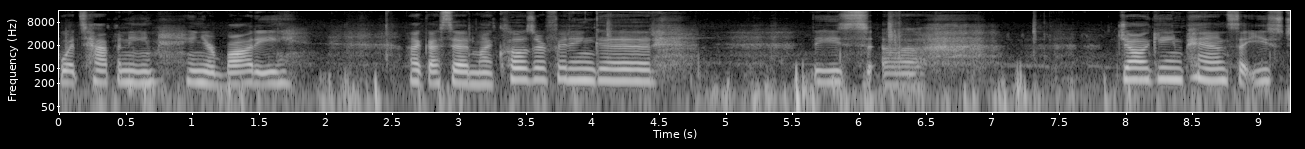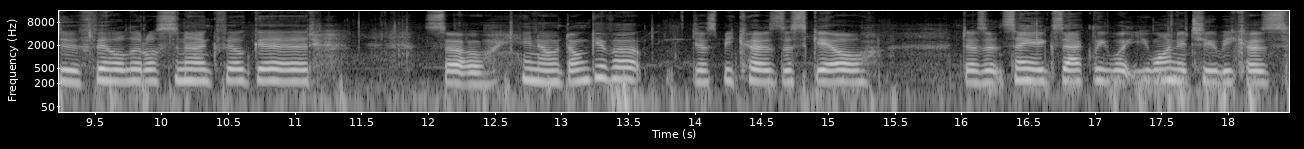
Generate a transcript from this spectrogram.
what's happening in your body. Like I said, my clothes are fitting good. These uh, jogging pants that used to feel a little snug feel good. So, you know, don't give up just because the scale doesn't say exactly what you want it to because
